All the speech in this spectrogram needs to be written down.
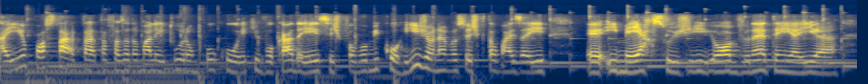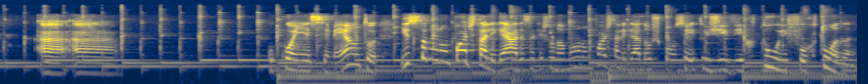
aí eu posso estar tá, tá, tá fazendo uma leitura um pouco equivocada, e aí vocês, por favor, me corrijam, né? Vocês que estão mais aí é, imersos e, óbvio, né, tem aí a, a, a, o conhecimento, isso também não pode estar ligado, essa questão do amor não pode estar ligada aos conceitos de virtude e fortuna?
